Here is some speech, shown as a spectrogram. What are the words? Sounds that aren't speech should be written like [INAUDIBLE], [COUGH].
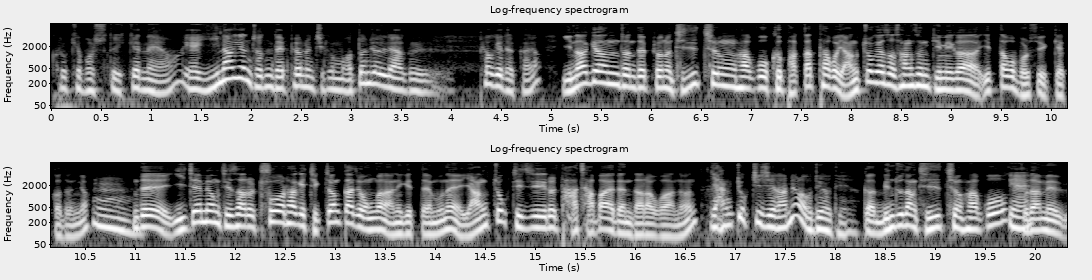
그렇게 볼 수도 있겠네요. 예, 이낙연 전 대표는 지금 어떤 전략을 펴게 될까요? 이낙연 전 대표는 지지층하고 그 바깥하고 양쪽에서 상승 기미가 있다고 볼 수 있겠거든요. 음. 근데 이재명 지사를 추월하기 직전까지 온 건 아니기 때문에 양쪽 지지를 다 잡아야 된다라고 하는 양쪽 지지라면 어디 어디예요? 그러니까 민주당 지지층하고 예. 그다음에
